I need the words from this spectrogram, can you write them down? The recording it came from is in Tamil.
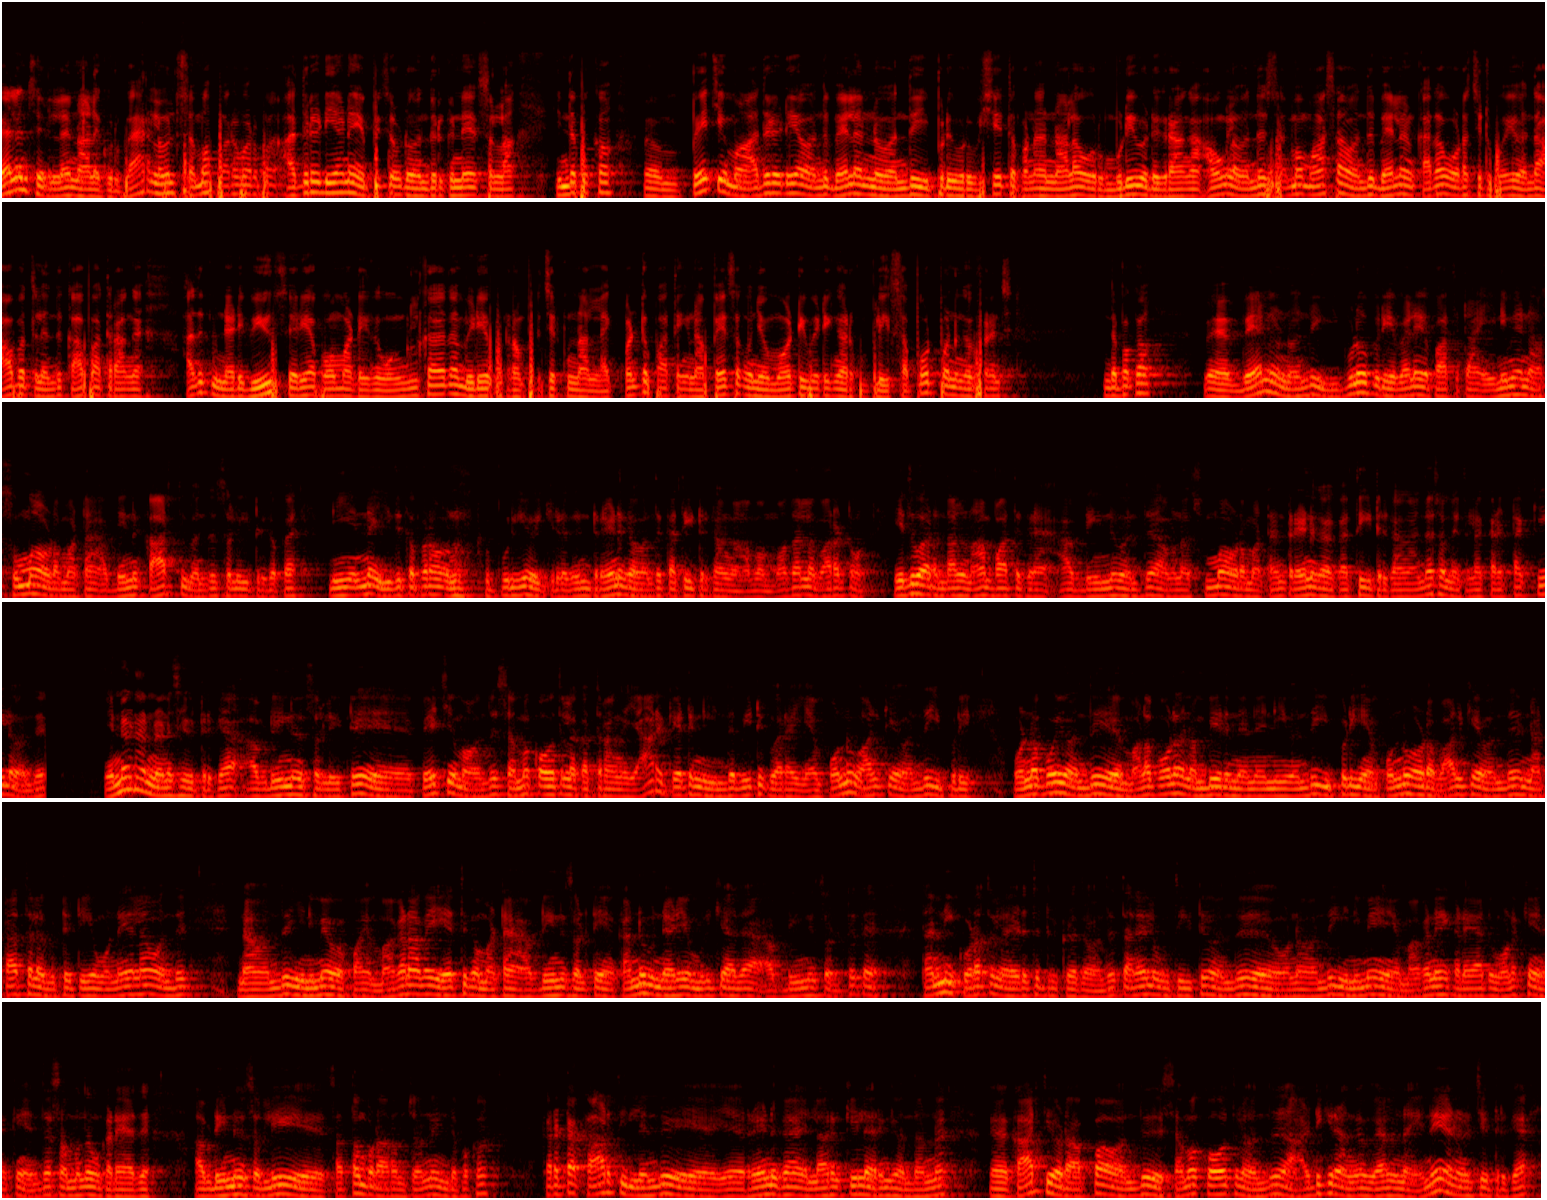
வேலன் சீரியலில் நாளைக்கு ஒரு வேறு லெவல் செம்ம பரபரப்பாக அதிரடியான எபிசோடு வந்திருக்குன்னே சொல்லலாம். இந்த பக்கம் பேச்சியம்மா அதிரடியாக வந்து வேலன் வந்து இப்படி ஒரு விஷயத்தை பண்ணதுனால ஒரு முடிவு எடுக்கிறாங்க. அவங்கள வந்து செம்ம மாதம் வந்து வேலன் கதை உடச்சிட்டு போய் வந்து ஆபத்துலேருந்து காப்பாற்றுறாங்க அதுக்கு முன்னாடி வியூஸ் சரியாக போக மாட்டேங்குது. உங்களுக்காக தான் வீடியோ பண்ணுறேன் பிடிச்சிருக்கு நான் லைக் பண்ணிட்டு பார்த்தீங்கன்னா பேச கொஞ்சம் மோட்டிவேட்டிங்காக இருக்கும். ப்ளீஸ் சப்போர்ட் பண்ணுங்கள் ஃப்ரெண்ட்ஸ் இந்த பக்கம் வேலன் வந்து இவ்வளோ பெரிய வேலையை பார்த்துட்டான் இனிமேல் நான் சும்மா விட மாட்டேன் அப்படின்னு கார்த்தி வந்து சொல்லிட்டு இருக்கப்ப நீ என்ன இதுக்கப்புறம் அவனுக்கு புரிய வைக்கிறதுன்னு ரேணுகா வந்து கத்திட்டு இருக்காங்க. அவன் முதல்ல வரட்டும். எதுவாக இருந்தாலும் நான் பார்த்துக்கிறேன். அப்படின்னு வந்து அவனை சும்மா விட மாட்டேன் ரேணுகா கத்திக்கிட்டு இருக்காங்க. அந்த சமயத்தில் கரெக்டாக கீழே வந்து என்னடா நினச்சிக்கிட்டு இருக்க அப்படின்னு சொல்லிட்டு பேச்சியம்மா வந்து செம கோவத்தில் கத்துறாங்க. யாரை கேட்டு நீ இந்த வீட்டுக்கு வர? என் பொண்ணு வாழ்க்கையை வந்து இப்படி உன்னை போய் வந்து மலை போல் நம்பியிருந்தேனே நீ வந்து இப்படி என் பொண்ணோட வாழ்க்கையை வந்து நட்டாத்தில் விட்டுட்டியே உன்னையெல்லாம் வந்து நான் வந்து இனிமேல் மகனாகவே ஏற்றுக்க மாட்டேன் அப்படின்னு சொல்லிட்டு என் கண்ணு முன்னாடியே முடிக்காத அப்படின்னு சொல்லிட்டு த- தண்ணி குடத்தில் எடுத்துகிட்டு இருக்கிறத வந்து தலையில் ஊற்றிக்கிட்டு வந்து உன்னை வந்து இனிமேல் என் மகனே கிடையாது. உனக்கு எனக்கு எந்த சம்மந்தமும் கிடையாது அப்படின்னு சொல்லி சத்தம் போட ஆரம்பித்தோன்னே இந்த பக்கம் கரெக்டாக கார்த்திலேருந்து ரேணுகா எல்லாரும் கீழே இறங்கி வந்தோன்னே கார்த்தியோட அப்பா வந்து செம கோவத்தில் வந்து அடிக்கிறாங்க வேலை நான் என்ன நினச்சிட்டு இருக்கேன்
